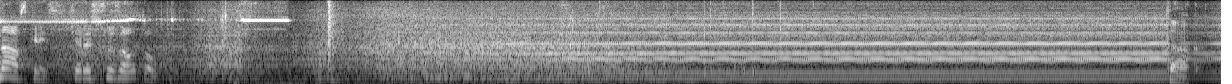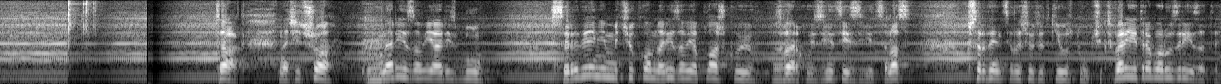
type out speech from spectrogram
Навскрізь через всю заготовку. Так. Так, значить що, нарізав я різьбу всередині мічуком, нарізав я плашкою зверху, звідси і звідси. У нас всерединці лишився такий уступчик. Тепер її треба розрізати.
